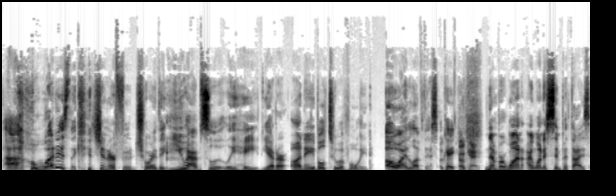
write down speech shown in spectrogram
Uh, what is the kitchen or food chore that you absolutely hate yet are unable to avoid? Oh, I love this. Okay. Okay. Number one, I want to sympathize.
